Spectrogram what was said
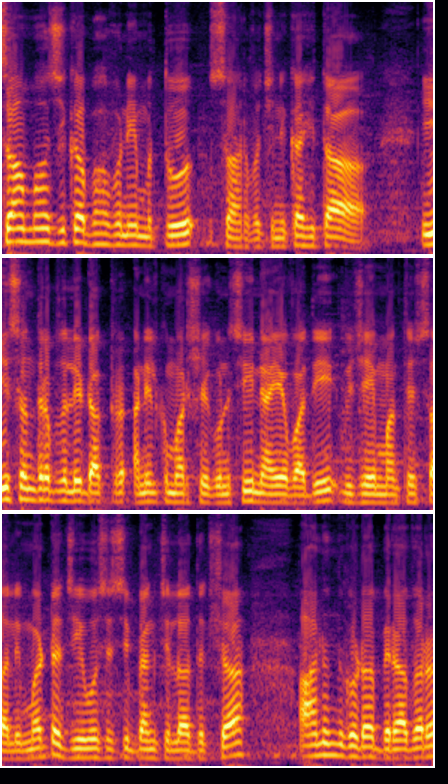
ಸಾಮಾಜಿಕ ಭಾವನೆ ಮತ್ತು ಸಾರ್ವಜನಿಕ ಹಿತ. ಈ ಸಂದರ್ಭದಲ್ಲಿ ಡಾಕ್ಟರ್ ಅನಿಲ್ ಕುಮಾರ್ ಶೇಗುಣಸಿ, ನ್ಯಾಯವಾದಿ ವಿಜಯ್ ಮಾಂತೇಶ್ ಸಾಲಿಮಠ್, ಜಿಒಸಿಸಿ ಬ್ಯಾಂಕ್ ಜಿಲ್ಲಾಧ್ಯಕ್ಷ ಆನಂದಗೌಡ ಬಿರಾದರ್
